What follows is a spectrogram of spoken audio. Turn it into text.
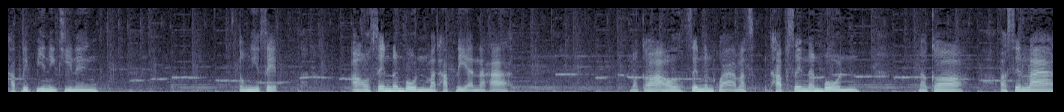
ทับริบบิ้นอีกทีหนึ่งตรงนี้เสร็จเอาเส้นด้านบนมาทับเหรียญนะคะ แล้วก็เอาเส้นด้านขวามาทับเส้นด้านบน แล้วก็เอาเส้นล่าง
